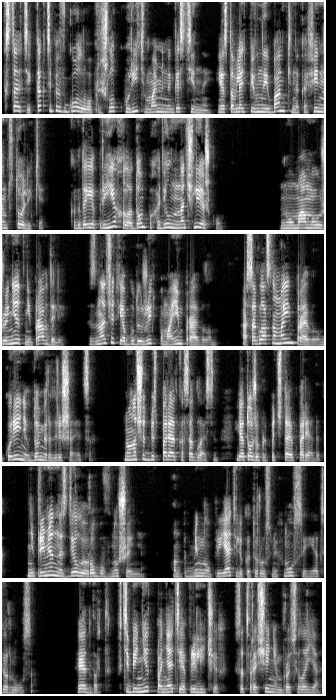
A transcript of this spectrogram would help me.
Кстати, как тебе в голову пришло курить в маминой гостиной и оставлять пивные банки на кофейном столике? Когда я приехала, дом походил на ночлежку. Ну, мамы уже нет, не правда ли? Значит, я буду жить по моим правилам. А согласно моим правилам, курение в доме разрешается. Но насчет беспорядка согласен. Я тоже предпочитаю порядок. Непременно сделаю робу внушение. Он подмигнул приятелю, который усмехнулся и отвернулся. «Эдвард, в тебе нет понятия о приличиях», – с отвращением бросила я.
